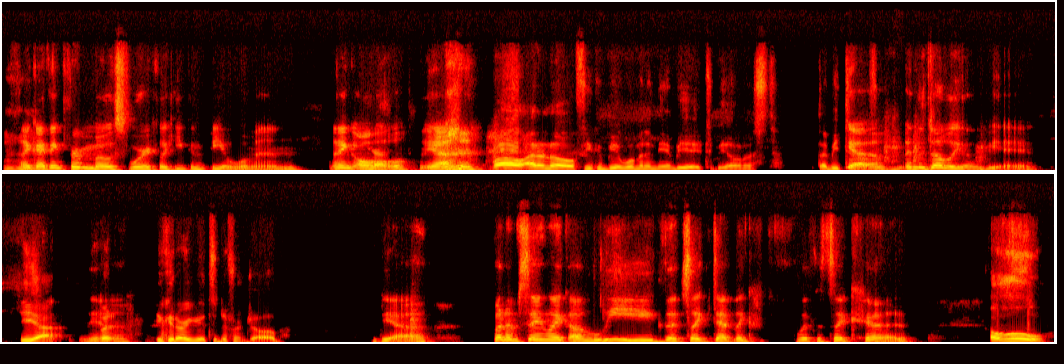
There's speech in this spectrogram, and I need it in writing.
like Mhm. i think for most work like you can be a woman i think all yeah well, I don't know if you could be a woman in the NBA. To be honest, that'd be tough. yeah in the WNBA Yeah, yeah But- you could argue it's a different job. Yeah. But I'm saying like a league that's like dead like with it's like uh, Oh,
